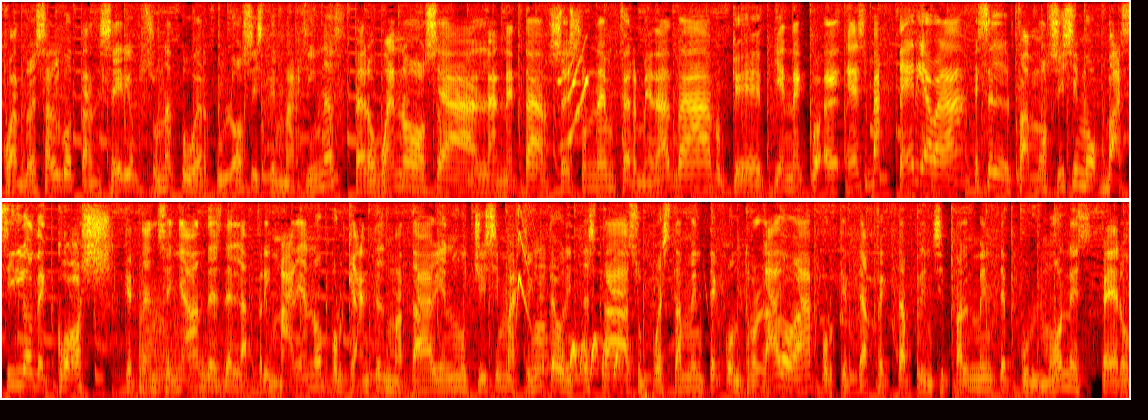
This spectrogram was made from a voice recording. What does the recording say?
cuando es algo tan serio, pues una tuberculosis, ¿te imaginas? Pero bueno, o sea, la neta, pues, es una enfermedad, ¿verdad? Que tiene. Eh, es bacteria, ¿verdad? Es el famosísimo bacilo de Koch que te enseñaban desde la primaria, ¿no? Porque antes mataba bien muchísima gente. Ahorita está supuestamente controlado, ¿ah? Porque te afecta principalmente pulmones. Pero,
